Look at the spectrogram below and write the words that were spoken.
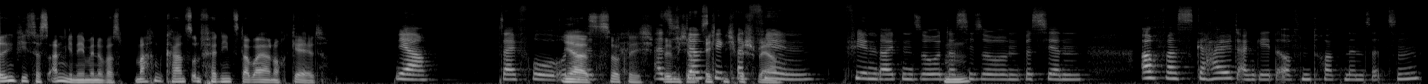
Irgendwie ist das angenehm, wenn du was machen kannst und verdienst dabei ja noch Geld. Ja, sei froh. ja, es ist wirklich, ich Also will ich mich glaube, halt es geht gerade vielen, vielen Leuten so, dass Mhm. sie so ein bisschen, auch was Gehalt angeht, auf dem Trockenen sitzen.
